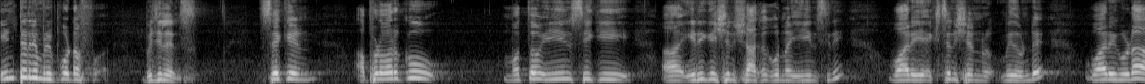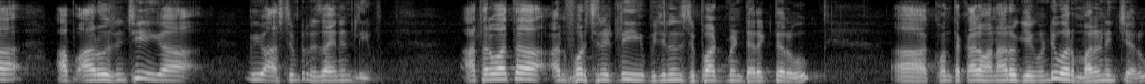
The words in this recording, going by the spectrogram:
interim report of vigilance second అప్పటి వరకు మొత్తం ఈఎన్సీకి ఇరిగేషన్ శాఖకు ఉన్న ఈఎన్సీని వారి ఎక్స్టెన్షన్ మీద ఉండే వారి కూడా ఆ- ఆ రోజు నుంచి ఇక we asked him to resign and leave ఆ తర్వాత అన్ఫార్చునేట్లీ విజిలెన్స్ డిపార్ట్మెంట్ డైరెక్టరు కొంతకాలం అనారోగ్యంగా ఉండి వారు మరణించారు.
